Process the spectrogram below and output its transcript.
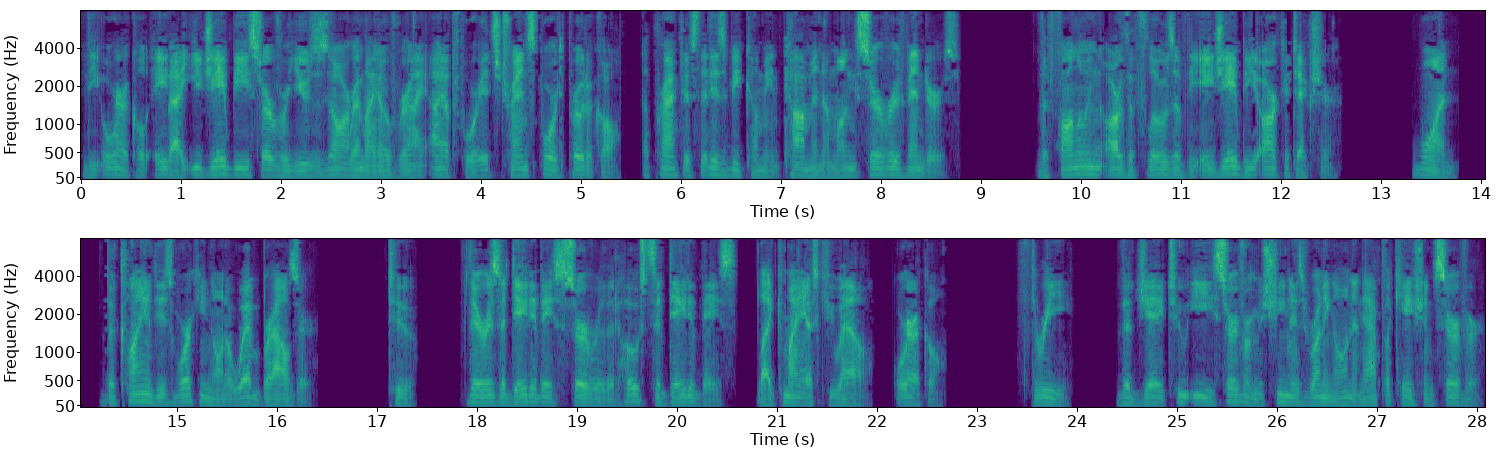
The Oracle 8i EJB server uses RMI over IIOP for its transport protocol a practice that is becoming common among server vendors. The following are the flows of the EJB architecture. 1. The client is working on a web browser. 2. There is a database server that hosts a database, like MySQL, Oracle. 3. The J2EE server machine is running on an application server.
